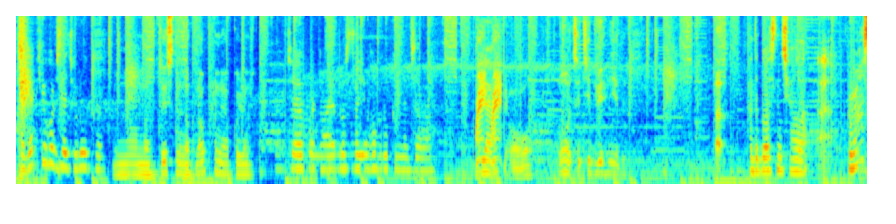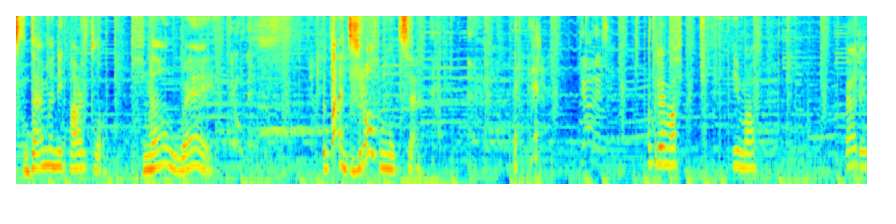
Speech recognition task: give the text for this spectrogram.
А як його взяти в руки? Ну, натисни на кнопку, на яку він. Все, я поняла, я просто його в руки не взяла. О. О, це ті дві гніди. Надо было сначала Просто дай мне карту. No way. Давай зробимо це. Отримав. Піймав. Got it.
